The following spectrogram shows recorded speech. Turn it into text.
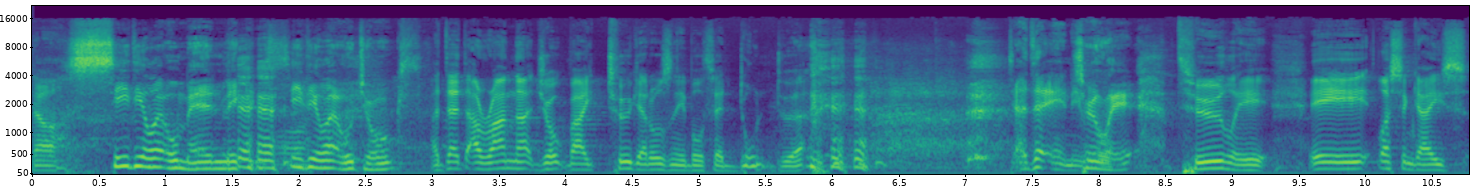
No, Seedy little men making seedy little jokes. I did. I ran that joke by two girls and they both said, "Don't do it." did it anyway. Too late. Too late. Eh, listen, guys.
